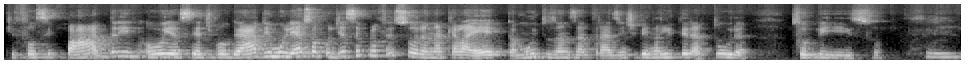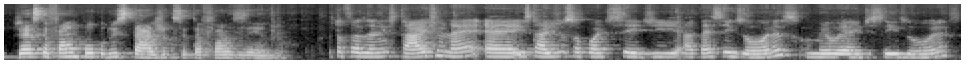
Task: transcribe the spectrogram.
que fosse padre ou ia ser advogado, e mulher só podia ser professora naquela época, muitos anos atrás. A gente vê na literatura sobre isso. Sim. Jéssica, fala um pouco do estágio que você está fazendo. Eu estou fazendo estágio, né? É, estágio só pode ser de até seis horas, o meu é de seis horas,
